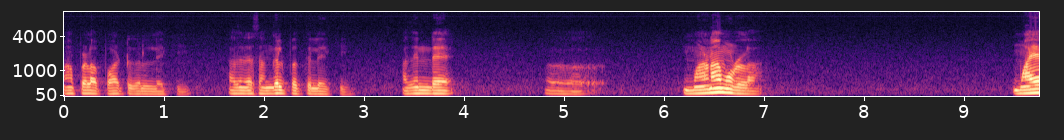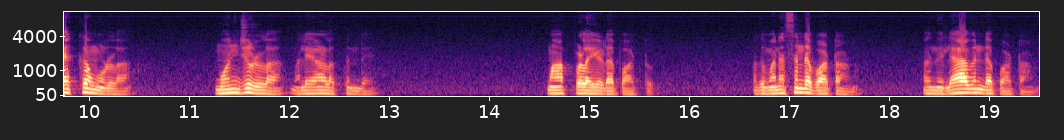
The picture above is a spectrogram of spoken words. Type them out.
മാപ്പിളപ്പാട്ടുകളിലേക്ക് അതിന്റെ സങ്കല്പത്തിലേക്ക് അതിന്റെ മണമുള്ള മയക്കമുള്ള മൊഞ്ചുള്ള മലയാളത്തിന്റെ മാപ്പിളയുടെ പാട്ട്. അത് മനസ്സിന്റെ പാട്ടാണ്. അത് നിലാവിന്റെ പാട്ടാണ്.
